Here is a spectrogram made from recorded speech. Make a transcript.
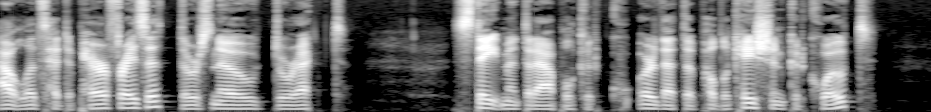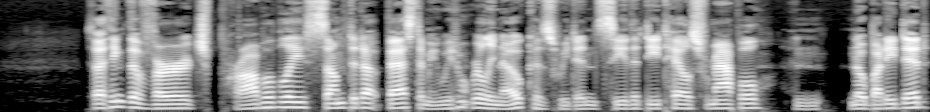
outlets had to paraphrase it. There was no direct statement that Apple could, or that the publication could quote. So I think The Verge probably summed it up best. I mean, we don't really know because we didn't see the details from Apple, and nobody did.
